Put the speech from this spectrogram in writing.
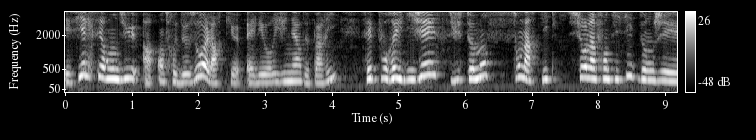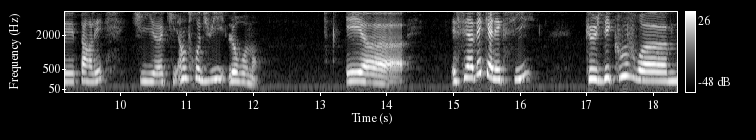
et si elle s'est rendue à Entre deux eaux, alors qu'elle est originaire de Paris, c'est pour rédiger justement son article sur l'infanticide dont j'ai parlé, qui, euh, introduit le roman. Et, euh, et c'est avec Alexis que je découvre euh,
